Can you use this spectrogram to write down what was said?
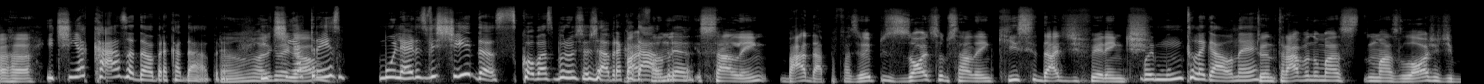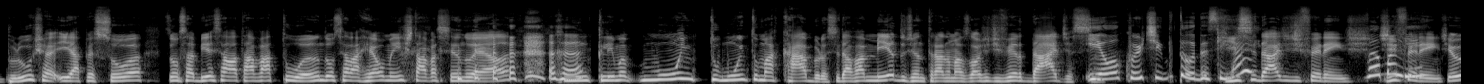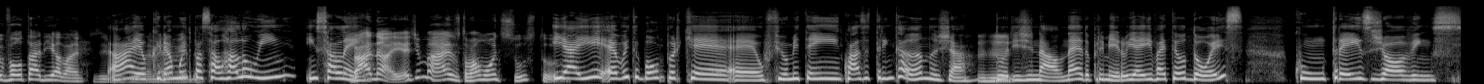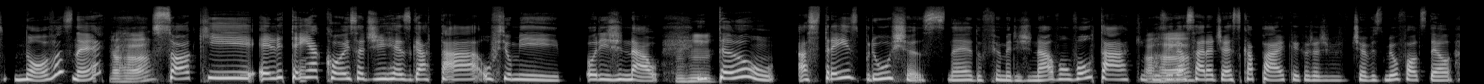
E tinha a casa da Abracadabra. Ah, e tinha legal. três mulheres vestidas como as bruxas de Bah, Abracadabra. falando em Salem, bah, dá pra fazer um episódio sobre Salem. Que cidade diferente. Foi muito legal, né? Tu entrava numas, numas lojas de bruxa e a pessoa não sabia se ela tava atuando ou se ela realmente estava sendo ela. Aham. Num clima muito, muito macabro. Se dava medo de entrar numas lojas de verdade, assim. E eu curtindo tudo, assim. Que Ai, cidade diferente. Vamos ali. diferente. Eu voltaria lá, inclusive. ah, eu queria muito vida. passar o Halloween em Salem. Ah, não, aí é demais. Vou tomar um monte de susto. E aí é muito bom porque é, o filme tem quase 30 anos já Uhum. do original, né? Do primeiro. E aí vai ter o dois com três jovens novas, né? Aham. Só que ele tem a coisa de resgatar o filme original. Uhum. Então, as três bruxas, né, do filme original vão voltar. Que inclusive Aham. a Sarah Jessica Parker, que eu já tinha visto mil fotos dela,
